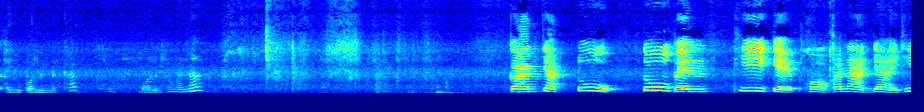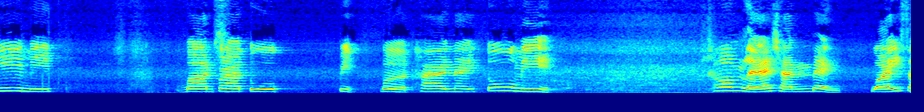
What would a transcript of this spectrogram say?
ใครอยู่บนหนึ่งนะคะบนหนึ่งเท่านั้นนะ การจัดตู้ตู้เป็นที่เก็บของขนาดใหญ่ที่มี บานประตูปิด เปิดภายในตู้มี ช่องและชั้นแบ่งไว้ส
